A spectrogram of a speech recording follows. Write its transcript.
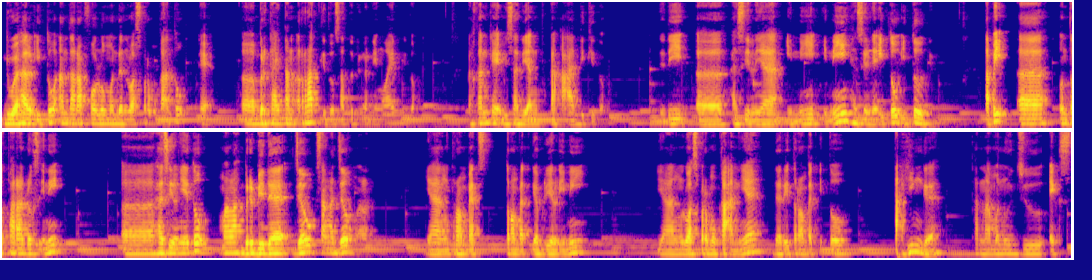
dua hal itu antara volume dan luas permukaan tuh kayak uh, berkaitan erat gitu satu dengan yang lain gitu. Bahkan kayak bisa dianggap kakak adik gitu. Jadi uh, hasilnya ini ini hasilnya itu itu gitu. Tapi uh, untuk paradoks ini uh, hasilnya itu malah berbeda jauh sangat jauh malah yang trompet trompet Gabriel ini yang luas permukaannya dari trompet itu tak hingga karena menuju X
